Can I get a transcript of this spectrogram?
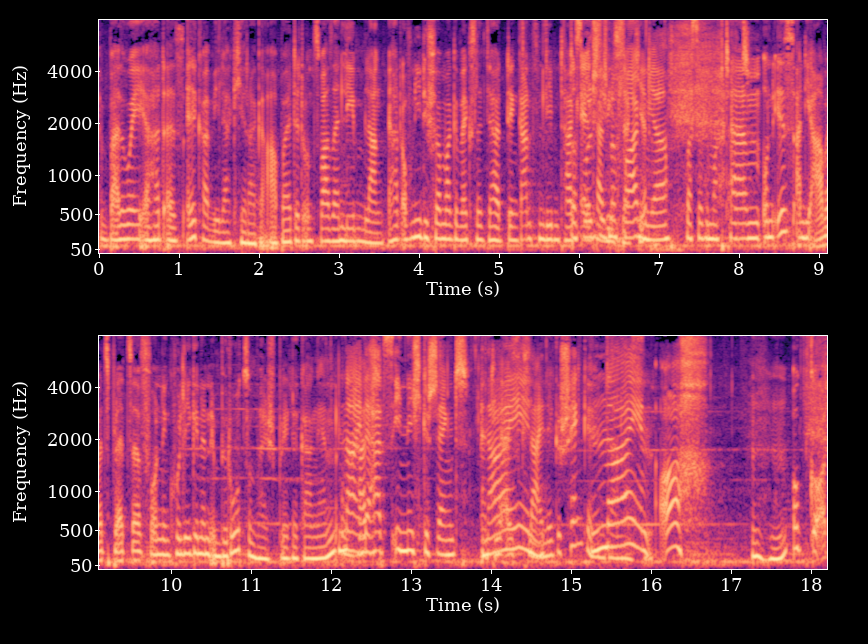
By the way, er hat als LKW-Lackierer gearbeitet und zwar sein Leben lang. Er hat auch nie die Firma gewechselt, der hat den ganzen lieben Tag das LKWs wollte ich noch fragen, ja, was er gemacht hat. Ähm, und ist an die Arbeitsplätze von den Kolleginnen im Büro zum Beispiel gegangen. Nein, hat, der hat es ihnen nicht geschenkt. Nein. Als kleine Geschenke. Nein, och. Mhm. Oh Gott.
